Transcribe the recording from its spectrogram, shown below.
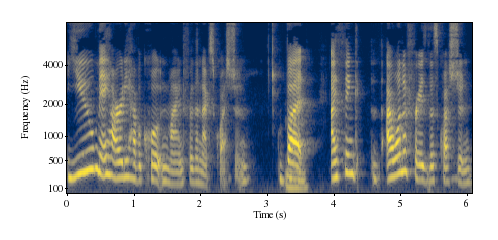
you may already have a quote in mind for the next question, but mm. I think I want to phrase this question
